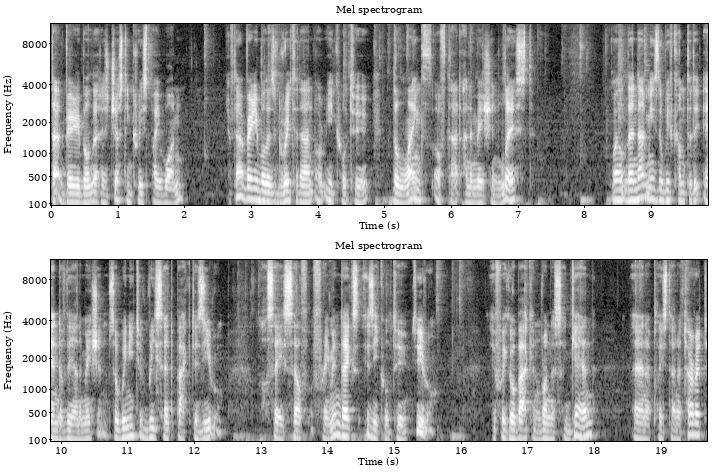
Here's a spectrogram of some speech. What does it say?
that variable that has just increased by one, if that variable is greater than or equal to the length of that animation list, well, then that means that we've come to the end of the animation. So we need to reset back to zero. I'll say self frame index is equal to zero. If we go back and run this again, and I place down a turret,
